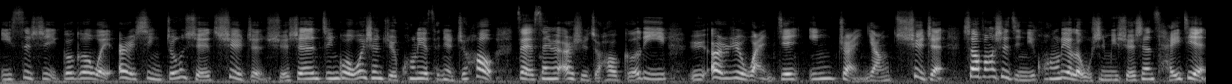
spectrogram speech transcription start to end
疑似是以哥哥为二信中学确诊学生，经过卫生局框列裁剪之后，在三月二十九号隔离，于二日晚间因转阳确诊。校方是紧急框列了五十名学生裁剪。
